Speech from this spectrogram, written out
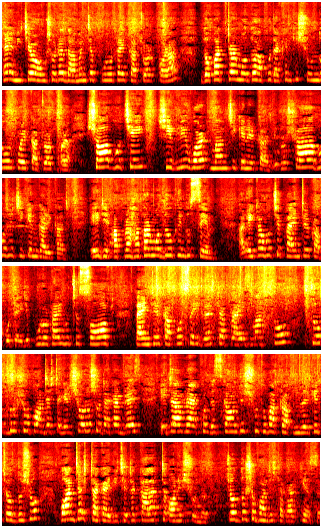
হ্যাঁ নিচের অংশটা, দামানটা পুরোটাই কাটওয়ার্ক করা। দোপাট্টার মধ্যে আপু দেখেন কি সুন্দর করে কাটওয়ার্ক করা। সব হচ্ছে শিবলি ওয়ার্ক মাম চিকেনের কাজ। এগুলো সব হচ্ছে চিকেন কারি কাজ। এই যে আপনার হাতার মধ্যেও কিন্তু সেম আর এটা হচ্ছে প্যান্টের কাপড়টা। এই যে পুরোটাই হচ্ছে সফট প্যান্টের কাপড়। সেই ড্রেসটা প্রাইস মাত্র চোদ্দশো পঞ্চাশ টাকা। ষোলোশো টাকার ড্রেস এটা আমরা এখন ডিসকাউন্টে শুধুমাত্র আপনাদেরকে চোদ্দশো পঞ্চাশ টাকায় দিচ্ছি। এটা কালারটা অনেক সুন্দর। চোদ্দশো পঞ্চাশ টাকা আর কি আছে?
